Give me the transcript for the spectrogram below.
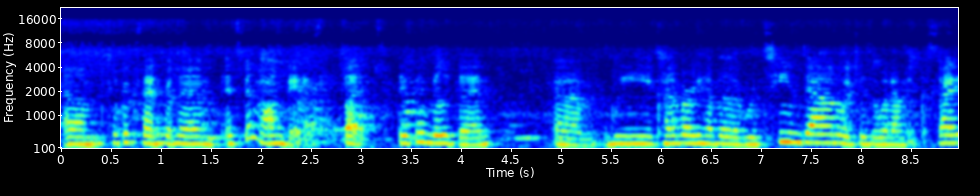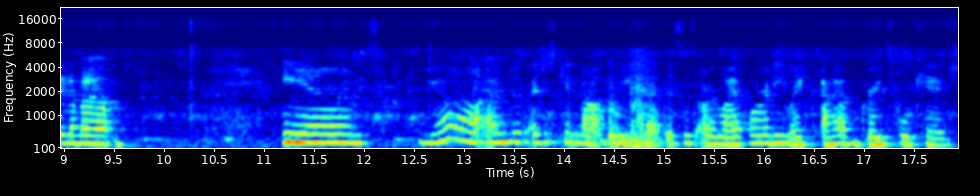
Um, super excited for them. It's been long days, but they've been really good. Um, we kind of already have a routine down, which is what I'm excited about. And yeah, I'm just I just cannot believe that this is our life already. Like I have grade school kids.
